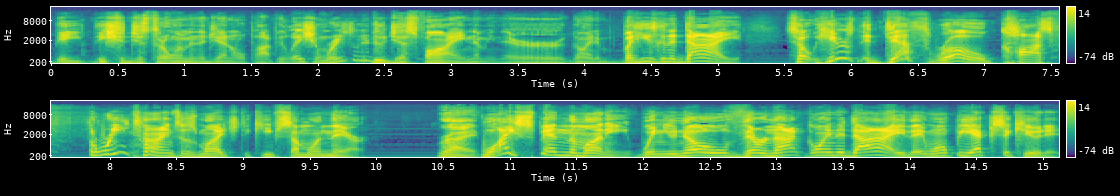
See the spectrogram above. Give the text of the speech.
they they should just throw him in the general population where he's going to do just fine. I mean, they're going to, but he's going to die. So here's the death row costs three times as much to keep someone there. Right. Why spend the money when you know they're not going to die? They won't be executed.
